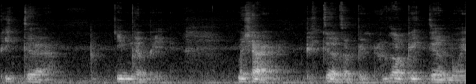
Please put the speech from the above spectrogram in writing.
พริกเกลือจิ้มกะปิ ไม่ใช่พริกเกลือกับปิแล้วก็พริกเกลือโบย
